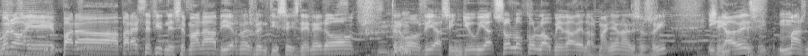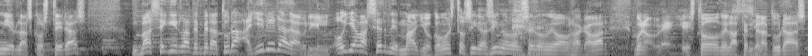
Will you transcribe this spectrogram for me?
Bueno, eh, para, para este fin de semana, viernes 26 de enero, tenemos días sin lluvia, solo con la humedad de las mañanas, eso sí, y Sí, cada vez sí, sí. más nieblas costeras. Va a seguir la temperatura, ayer era de abril, hoy ya va a ser de mayo, como esto sigue así, no sé dónde vamos a acabar. Bueno, eh, esto de las temperaturas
